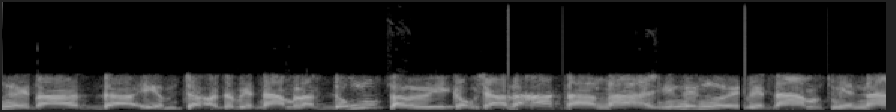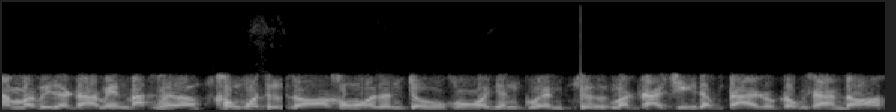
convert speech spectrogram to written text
người ta đã yểm trợ cho Việt Nam là đúng. Là bởi vì cộng sản đã tàn hại những cái người Việt Nam, miền Nam và bây giờ cả miền Bắc nữa. Không có tự do, không có dân chủ, không có nhân quyền. Sự mà cai trị độc tài của cộng sản đó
